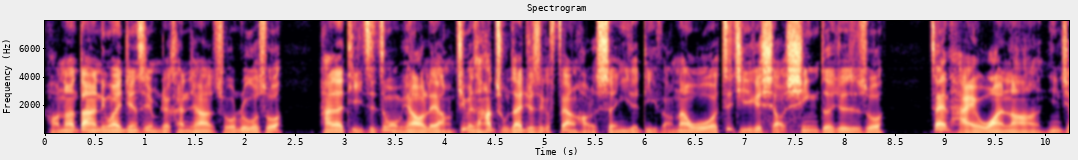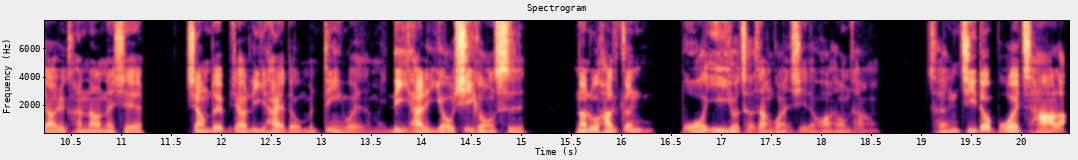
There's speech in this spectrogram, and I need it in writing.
好，那当然另外一件事情，我们再看一下说，如果说他的体质这么漂亮，基本上他处在就是一个非常好的生意的地方。那我自己一个小心得就是说，在台湾啦，你只要去看到那些相对比较厉害的，我们定义为什么厉害的游戏公司，那如果它跟博弈有扯上关系的话，通常成绩都不会差啦。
